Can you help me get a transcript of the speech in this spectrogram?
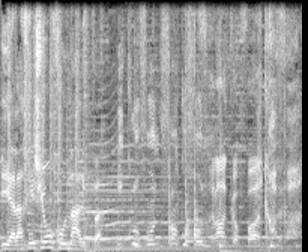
et à la région Rhône-Alpes. Microphone francophone. Francophone. Microphone francophone.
